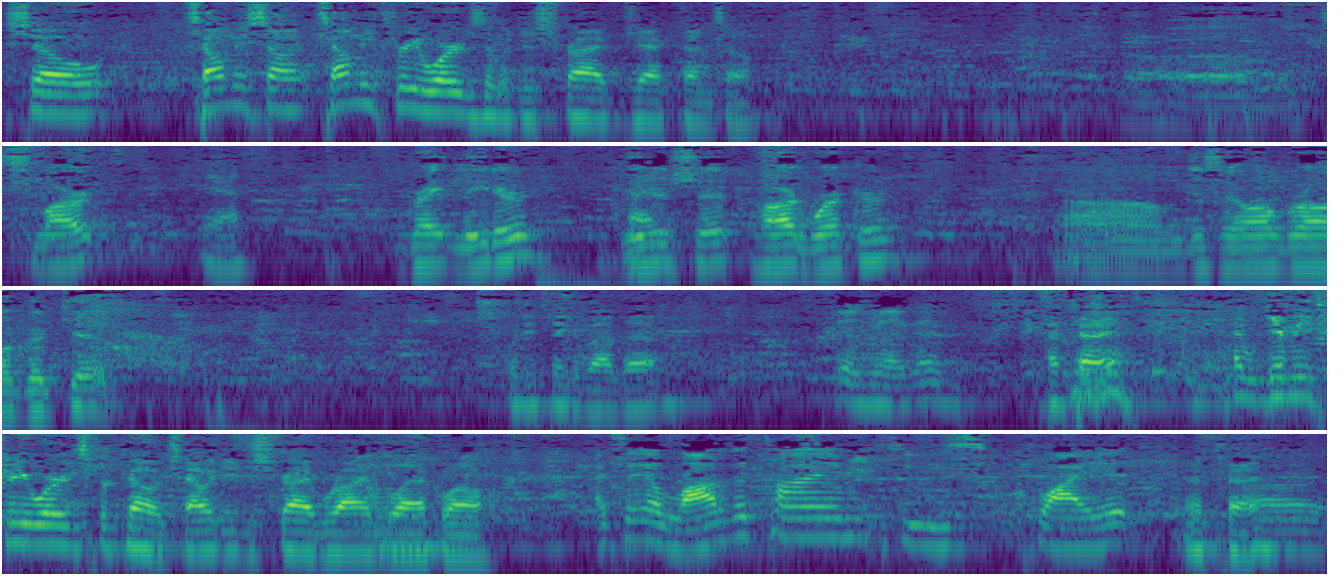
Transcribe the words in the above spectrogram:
so tell me some tell me three words that would describe Jack Pinto Smart, yeah great leader, leadership, hard worker, um, just an overall good kid. what do you think about that Feels really good. okay Hey, give me three words for coach how would you describe Ryan Blackwell I'd say a lot of the time he's quiet. okay Uh,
